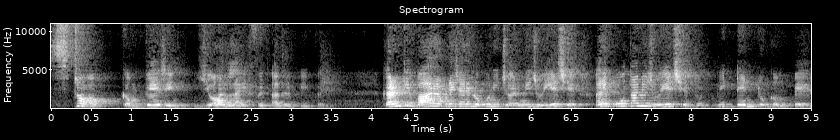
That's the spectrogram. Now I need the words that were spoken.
stop comparing your life with other people. કારણ કે બહાર આપણે જ્યારે લોકોની જર્ની જોઈએ છે અને પોતાની જોઈએ છે તો વી ટેન ટુ કમ્પેર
